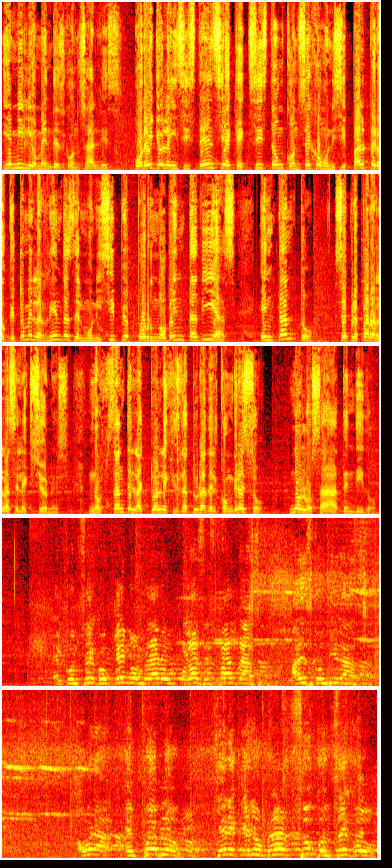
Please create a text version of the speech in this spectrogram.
y Emilio Méndez González. Por ello, la insistencia que exista un Consejo Municipal, pero que tome las riendas del municipio por 90 días, en tanto se preparan las elecciones. No obstante, la actual legislatura del Congreso no los ha atendido el consejo que nombraron por las espaldas a escondidas. Ahora el pueblo tiene que nombrar su consejo.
